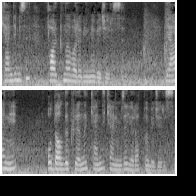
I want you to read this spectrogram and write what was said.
kendimizin farkına varabilme becerisi. Yani o dalga kıranı kendi kendimize yaratma becerisi.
